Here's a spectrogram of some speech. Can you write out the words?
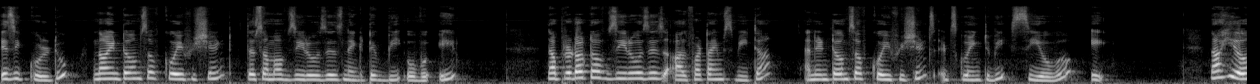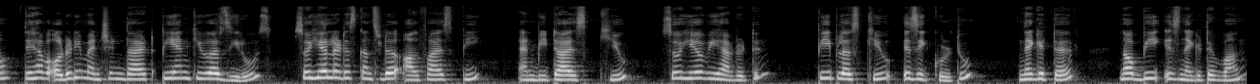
is equal to now in terms of coefficient, the sum of zeros is negative b over a. Now product of zeros is alpha times beta and in terms of coefficients, it's going to be c over a. Now here they have already mentioned that p and q are zeros. So here let us consider alpha as p and beta as q. So here we have written p plus q is equal to negative. Now b is negative 1.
